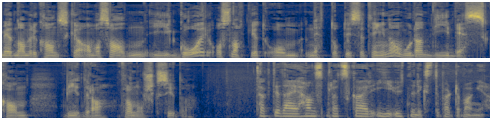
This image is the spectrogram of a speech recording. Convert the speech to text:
med den amerikanske ambassaden i går og snakket om nettopp disse tingene, og hvordan vi best kan bidra fra norsk side. Takk til deg, Hans Bratskar i Utenriksdepartementet.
